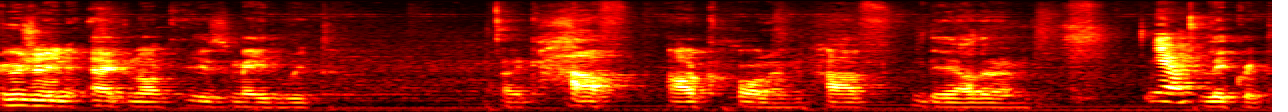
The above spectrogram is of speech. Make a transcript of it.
usually eggnog is made with like half alcohol and half the other Yeah. liquid.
